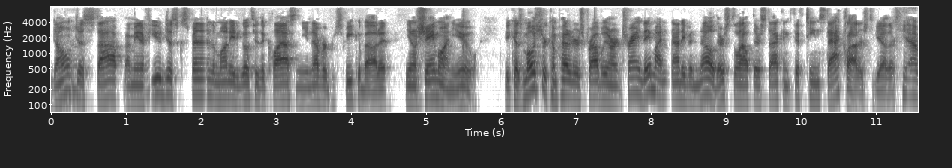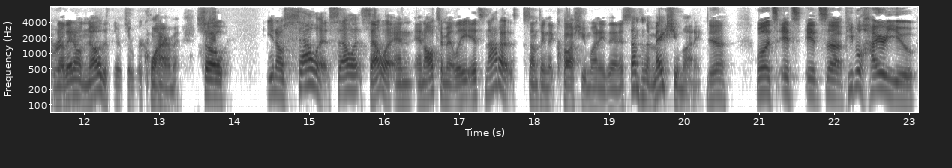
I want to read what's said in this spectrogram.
Don't just stop. I mean, if you just spend the money to go through the class and you never speak about it, you know, shame on you because most of your competitors probably aren't trained. They might not even know they're still out there stacking 15 stack ladders together. Yeah, right. You know, they don't know that there's a requirement. So, you know, sell it, sell it, sell it, and and ultimately, it's not a something that costs you money. Then it's something that makes you money. Yeah. Well, it's it's it's uh, people hire you.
